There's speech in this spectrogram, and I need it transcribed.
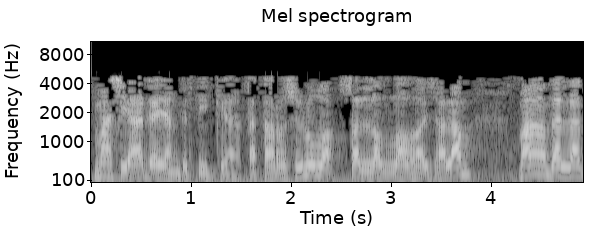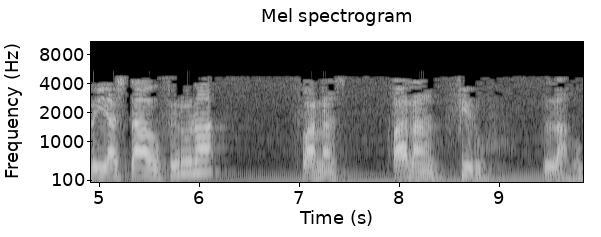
Masih ada yang ketiga. Kata Rasulullah sallallahu alaihi wasallam madzalladzi yastaghfiruna fanas fanaghfiru lahu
